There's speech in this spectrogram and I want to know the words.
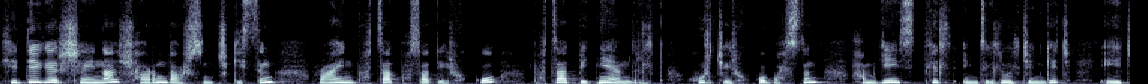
Хэдийгээр Shayna шоронд орсон ч гэсэн Ryan буцаад босоод ирэхгүй буцаад бидний амьдралд хурж ирэхгүй болсон нь хамгийн сэтгэл эмзэглүүлж гин гэж ээж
